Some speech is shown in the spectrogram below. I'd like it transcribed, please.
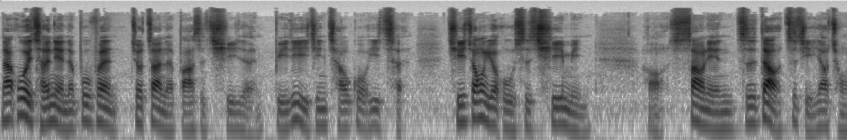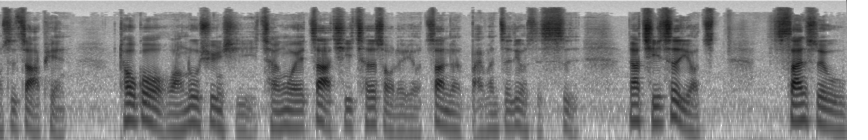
那未成年的部分就占了八十七人，比例已经超过一成。其中有五十七名哦少年知道自己要从事诈骗，透过网络讯息成为诈欺车手的有占了百分之六十四。那其次有三十五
